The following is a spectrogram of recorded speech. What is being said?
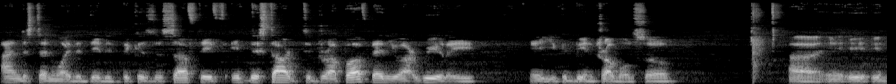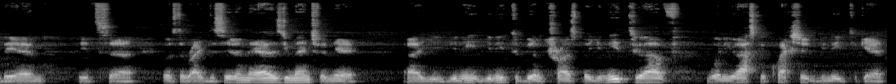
I understand why they did it because the soft, if if they start to drop off, then you are really you could be in trouble. So uh, in, in, the end, it's uh, was the right decision. As you mentioned, yeah, uh, you, you need you need to build trust, but you need to have when you ask a question, you need to get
